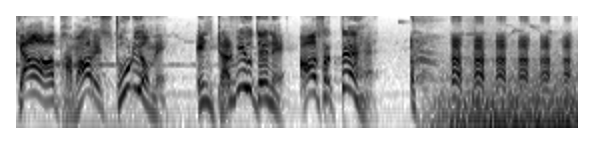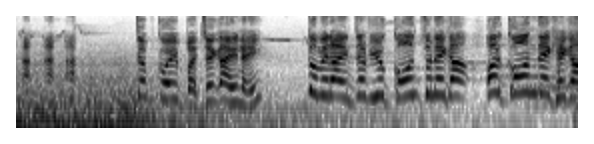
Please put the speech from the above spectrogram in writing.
क्या आप हमारे स्टूडियो में इंटरव्यू देने आ सकते हैं? जब कोई बचेगा ही नहीं तो मेरा इंटरव्यू कौन सुनेगा और कौन देखेगा?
